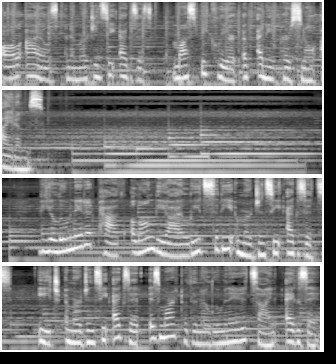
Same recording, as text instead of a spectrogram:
All aisles and emergency exits must be clear of any personal items. The illuminated path along the aisle leads to the emergency exits. Each emergency exit is marked with an illuminated sign exit.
